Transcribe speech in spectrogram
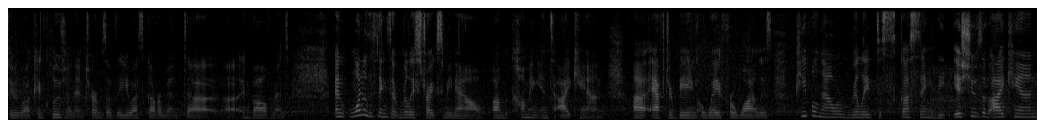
to a conclusion in terms of the U.S. government uh, uh, involvement. And one of the things that really strikes me now, um, coming into ICANN uh, after being away for a while, is people now are really discussing the issues of ICANN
